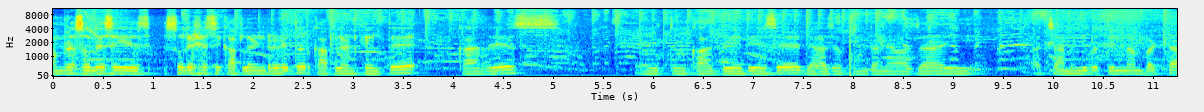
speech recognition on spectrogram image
আমরা চলে এসে চলে এসেছি কাপল্যান্ডের ভেতর। কাপল্যান্ড খেলতে। কার রেস এই তো কার দিয়ে দিয়েছে। দেখা যাক কোনটা নেওয়া যায়। আচ্ছা আমি নিব তিন নাম্বারটা,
